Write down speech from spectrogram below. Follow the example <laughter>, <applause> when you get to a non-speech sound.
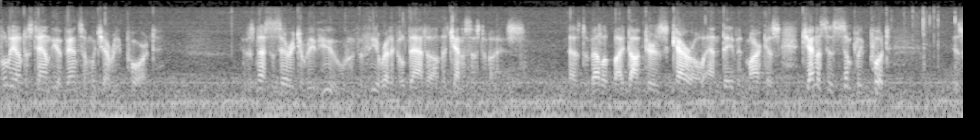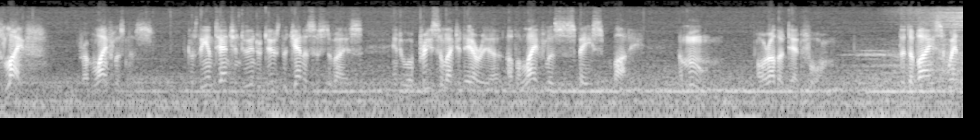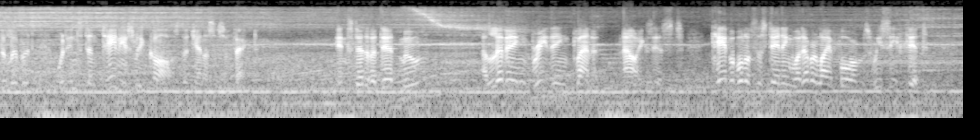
fully understand the events on which I report, it is necessary to review the theoretical data on the Genesis device. As developed by doctors Carol and David Marcus, Genesis, simply put, is life from lifelessness. It was the intention to introduce the Genesis device into a pre selected area of a lifeless space body, a moon, or other dead form. The device, when delivered, would instantaneously cause the Genesis effect. Instead of a dead moon, a living, breathing planet now exists, capable of sustaining whatever life forms we see fit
